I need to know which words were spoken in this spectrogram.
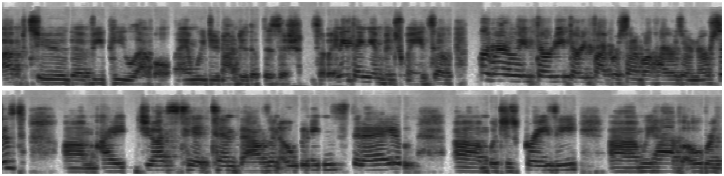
up to the VP level, and we do not do the physician. So anything in between. So primarily 30, 35% of our hires are nurses. Um, I just hit 10,000 openings today, um, which is crazy. Um, we have over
